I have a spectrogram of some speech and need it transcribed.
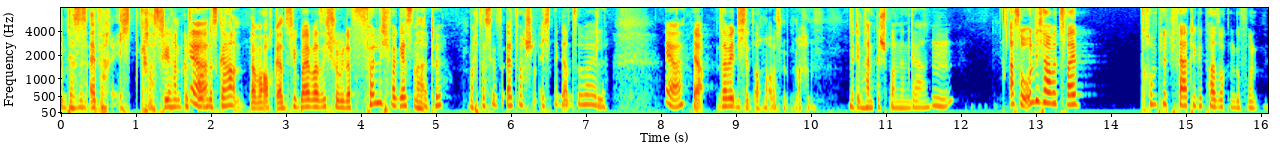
Und das ist einfach echt krass viel handgesponnenes Garn. Da war auch ganz viel bei, was ich schon wieder völlig vergessen hatte. Ich mache das jetzt einfach schon echt eine ganze Weile. Ja, Ja, da werde ich jetzt auch mal was mitmachen. mit dem handgesponnenen Garn. Mhm. Achso, und ich habe zwei komplett fertige Paar Socken gefunden.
